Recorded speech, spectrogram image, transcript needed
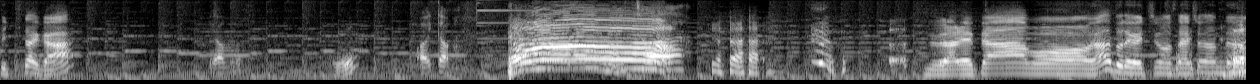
てきたが。いやもう。お？あいた。ああ 塗られた。もうなんどれが一番最初なんだよ。ー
